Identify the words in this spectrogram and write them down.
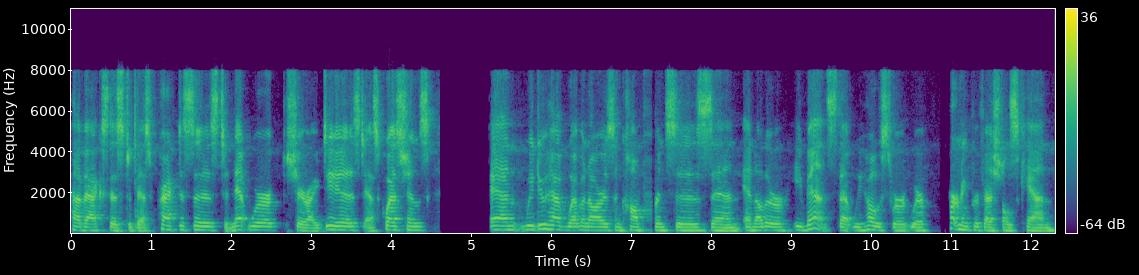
have access to best practices to network to share ideas to ask questions and we do have webinars and conferences and, and other events that we host where, where partnering professionals can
